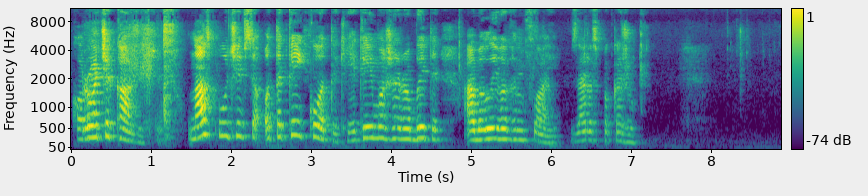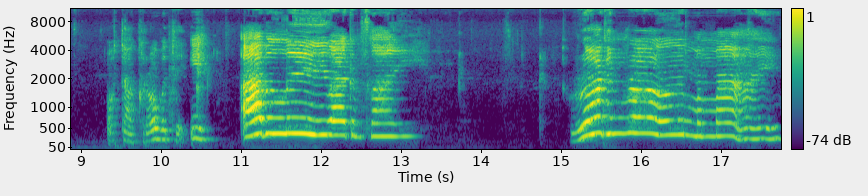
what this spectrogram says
Коротше кажучи, у нас получився отакий котик, який може робити I believe I can fly. Зараз покажу. Отак робите і I believe I can. Rock and roll in my mind.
